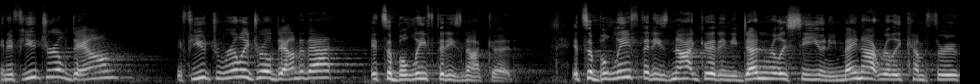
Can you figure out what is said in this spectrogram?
And if you drill down, if you really drill down to that, it's a belief that He's not good. It's a belief that he's not good and he doesn't really see you and he may not really come through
